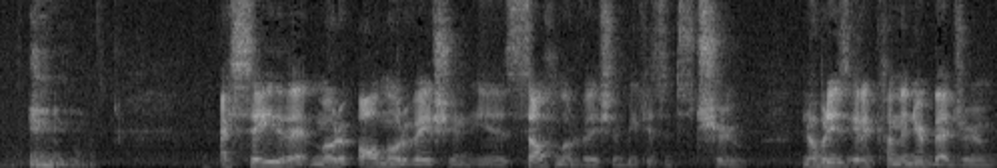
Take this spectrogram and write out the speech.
I say that motiv all motivation is self-motivation because it's true. Nobody's going to come in your bedroom,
